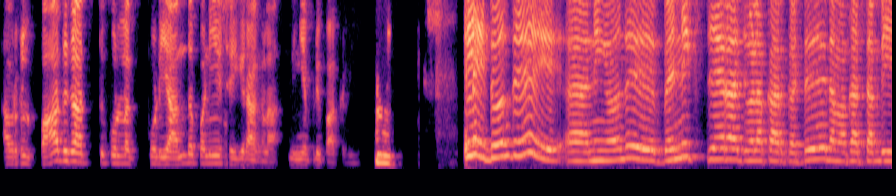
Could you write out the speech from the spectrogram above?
அவர்கள் பாதுகாத்து கொள்ளக்கூடிய அந்த பணியை செய்கிறாங்களா? நீங்க எப்படி பாக்குறீங்க? இல்ல இது வந்து அஹ், நீங்க வந்து பென்னிக்ஸ் ஜெயராஜ் வழக்கா இருக்கட்டும் நமக்கு தம்பி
